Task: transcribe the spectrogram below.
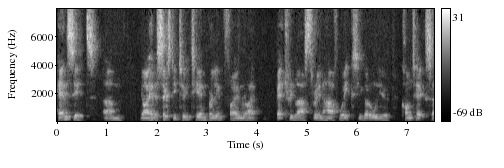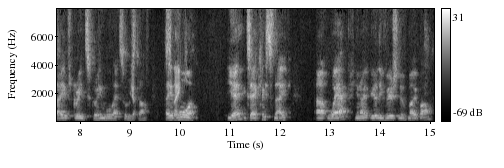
handsets. Um, you know, I had a 6210, brilliant phone, right? Battery lasts three and a half weeks. You got all your contacts saved, green screen, all that sort of yep. stuff. They Snake. more. Yeah, exactly. Snake. Uh, WAP, you know, early version of mobile.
